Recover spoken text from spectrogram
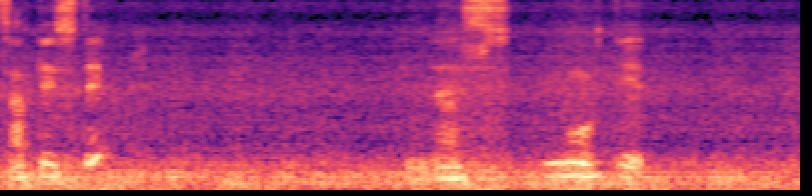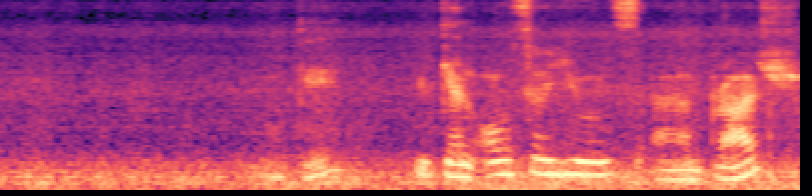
satay stick and just move it okay you can also use a brush.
